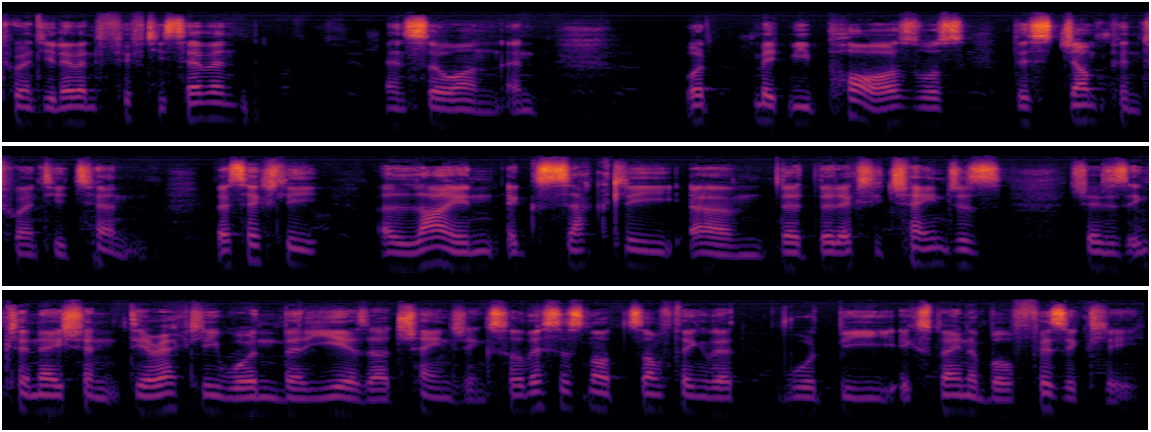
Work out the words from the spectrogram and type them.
2011 57 and so on. And what made me pause was this jump in 2010 that's actually a line exactly um, that, that actually changes changes inclination directly when the years are changing. So this is not something that would be explainable physically,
